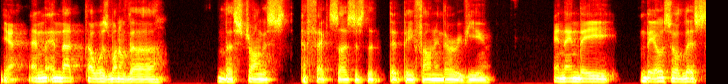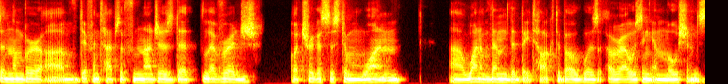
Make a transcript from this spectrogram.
Yeah, and and that that was one of the the strongest effect sizes that, that they found in their review. And then they they also list a number of different types of nudges that leverage or trigger system one. Uh, one of them that they talked about was arousing emotions.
